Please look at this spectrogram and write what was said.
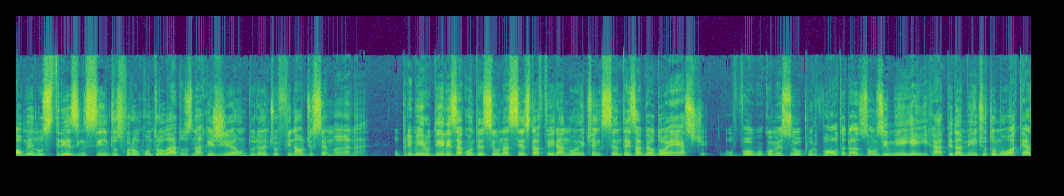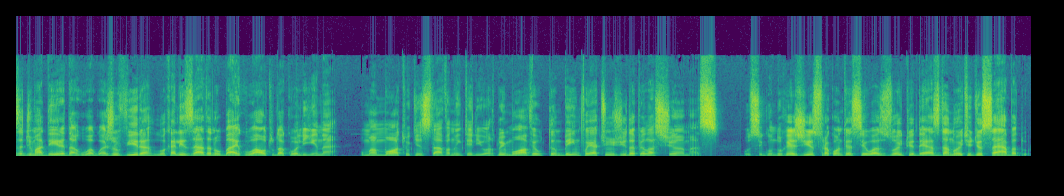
Ao menos três incêndios foram controlados na região durante o final de semana. O primeiro deles aconteceu na sexta-feira à noite em Santa Isabel do Oeste. O fogo começou por volta das 11h30 e rapidamente tomou a casa de madeira da rua Guajuvira, localizada no bairro Alto da Colina. Uma moto que estava no interior do imóvel também foi atingida pelas chamas. O segundo registro aconteceu às 8h10 da noite de sábado,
